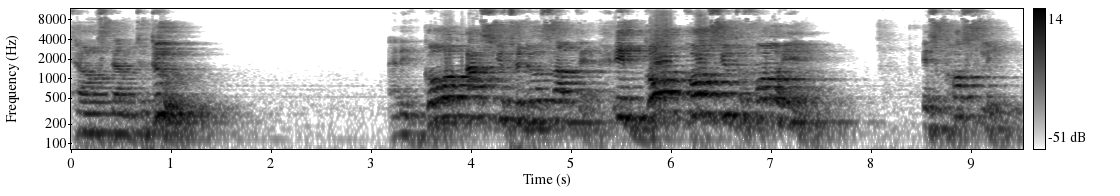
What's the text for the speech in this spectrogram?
tells them to do. And if God asks you to do something, if God calls you to follow Him, it's costly.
